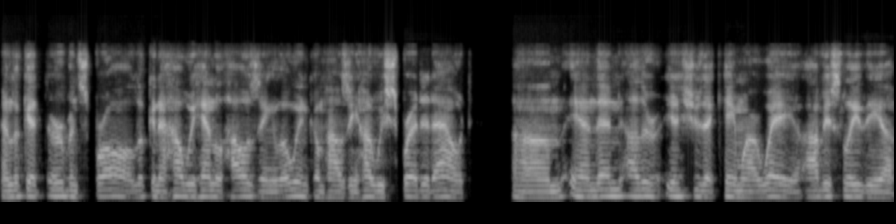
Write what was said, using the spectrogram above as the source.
and look at urban sprawl, looking at how we handle housing, low income housing, how we spread it out, um, and then other issues that came our way. Obviously, the uh,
